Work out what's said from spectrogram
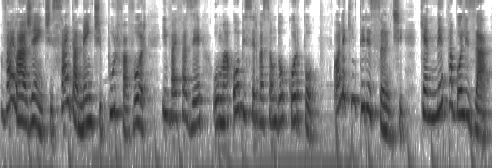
Vai lá, gente, sai da mente, por favor, e vai fazer uma observação do corpo. Olha que interessante, que é metabolizar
